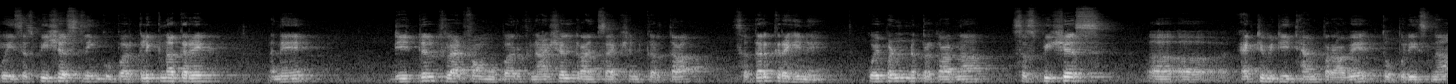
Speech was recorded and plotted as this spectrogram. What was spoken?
કોઈ સસ્પિશિયસ લિંક ઉપર ક્લિક ન કરે. અને ડિજિટલ પ્લેટફોર્મ ઉપર ફિનાન્શિયલ ટ્રાન્ઝેક્શન કરતાં સતર્ક રહીને કોઈપણ પ્રકારના સસ્પિશિયસ એક્ટિવિટી ધ્યાન પર આવે તો પોલીસના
